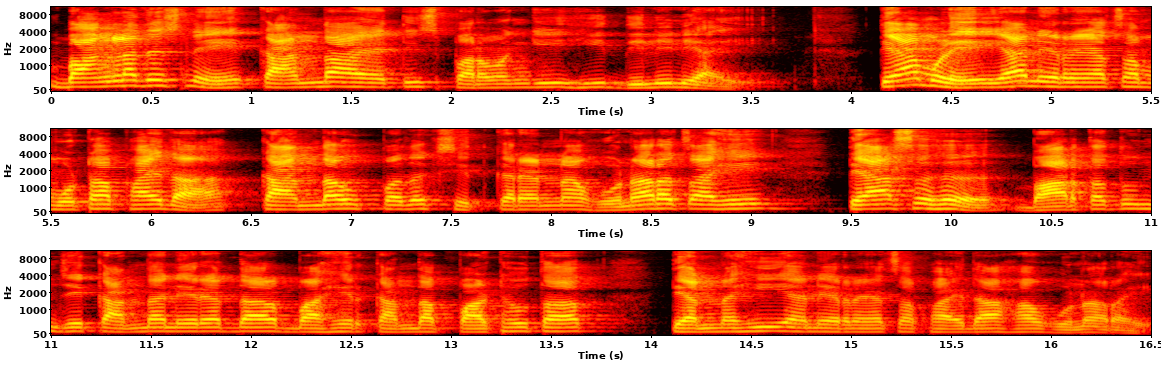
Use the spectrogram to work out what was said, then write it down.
बांगलादेशने कांदा आयातीस परवानगी ही दिलेली आहे. त्यामुळे या निर्णयाचा मोठा फायदा कांदा उत्पादक शेतकऱ्यांना होणारच आहे. त्यासह भारतातून जे कांदा निर्यातदार बाहेर कांदा पाठवतात त्यांनाही या निर्णयाचा फायदा हा होणार आहे.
